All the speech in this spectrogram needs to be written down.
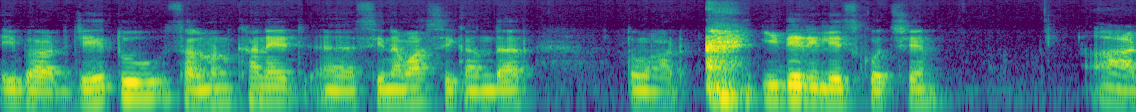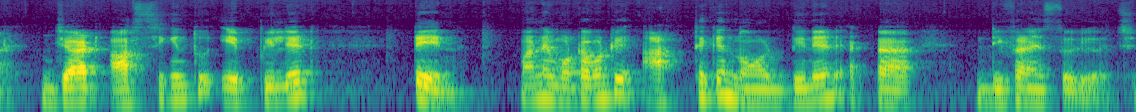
এবার যেহেতু সালমান খানের সিনেমা সিকান্দার তোমার ঈদে রিলিজ করছে, আর যার আসছে কিন্তু এপ্রিলের টেন মানে মোটামুটি আট থেকে ন দিনের একটা ডিফারেন্স তৈরি হচ্ছে।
